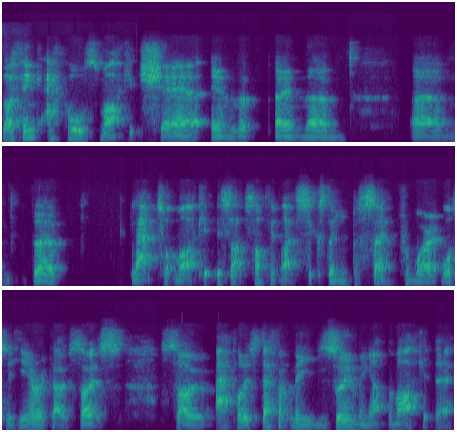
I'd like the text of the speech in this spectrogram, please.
That I think Apple's market share in the in um, um, the laptop market is up something like 16% from where it was a year ago. So it's so Apple is definitely zooming up the market there.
